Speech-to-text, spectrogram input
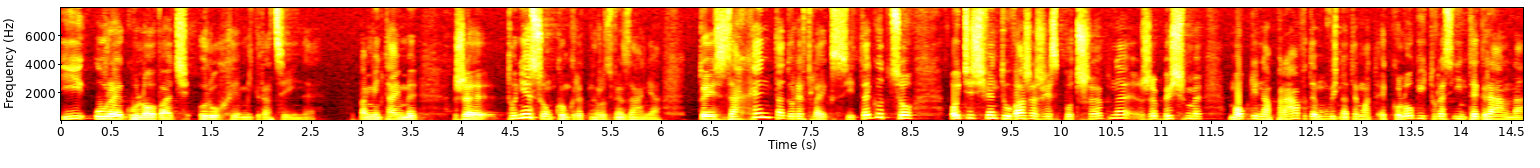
i uregulować ruchy migracyjne. Pamiętajmy, że to nie są konkretne rozwiązania, to jest zachęta do refleksji tego, co Ojciec Święty uważa, że jest potrzebne, żebyśmy mogli naprawdę mówić na temat ekologii, która jest integralna,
